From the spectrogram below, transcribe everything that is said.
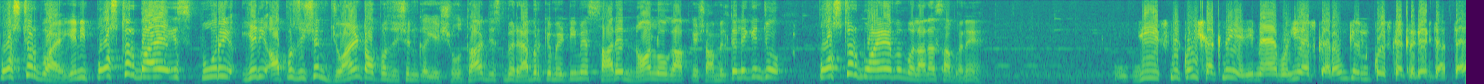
پوسٹر بوائے یعنی پوسٹر بوائے اس پوری یعنی اپوزیشن جوائنٹ اپوزیشن کا یہ شو تھا جس میں ریبر کمیٹی میں سارے نو لوگ آپ کے شامل تھے لیکن جو پوسٹر بوائے ہیں وہ مولانا صاحب بنے ہیں۔ جی اس میں کوئی شک نہیں ہے۔ جی میں وہی عرض کر رہا ہوں کہ ان کو اس کا کریڈٹ جاتا ہے۔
